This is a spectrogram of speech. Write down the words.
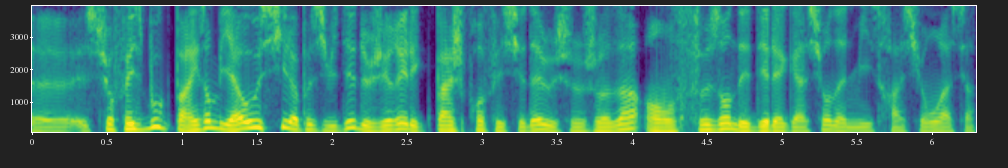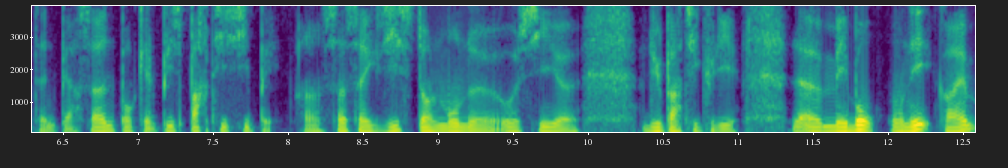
euh, sur Facebook, par exemple, il y a aussi la possibilité de gérer les pages professionnelles ou ce genre-là en faisant des délégations d'administration à certaines personnes pour qu'elles puissent participer. Hein. ça, ça existe dans le monde euh, aussi euh, du particulier. mais bon, on est quand même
